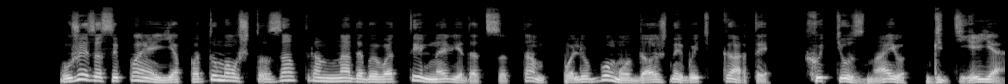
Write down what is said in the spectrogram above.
Уже засыпая, я подумал, что завтра надо бы в отель наведаться. Там по-любому должны быть карты. Хоть узнаю, где я.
